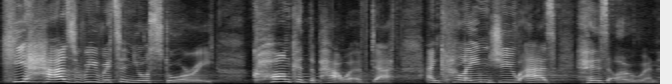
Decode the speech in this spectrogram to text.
He has rewritten your story, conquered the power of death, and claimed you as his own.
